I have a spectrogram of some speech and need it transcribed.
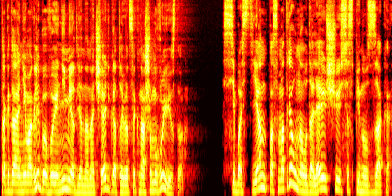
Тогда не могли бы вы немедленно начать готовиться к нашему выезду? Себастьян посмотрел на удаляющуюся спину Зака.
